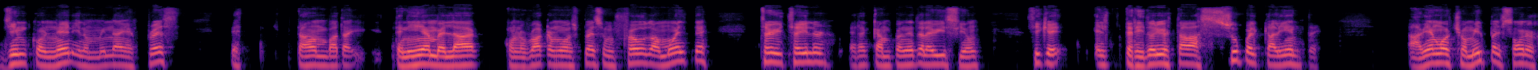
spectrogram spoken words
Jim Cornette y los Midnight Express estaban tenían, ¿verdad? Con los Rock and Roll Express un feudo a muerte. Terry Taylor era el campeón de televisión. Así que el territorio estaba súper caliente. Habían 8.000 personas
